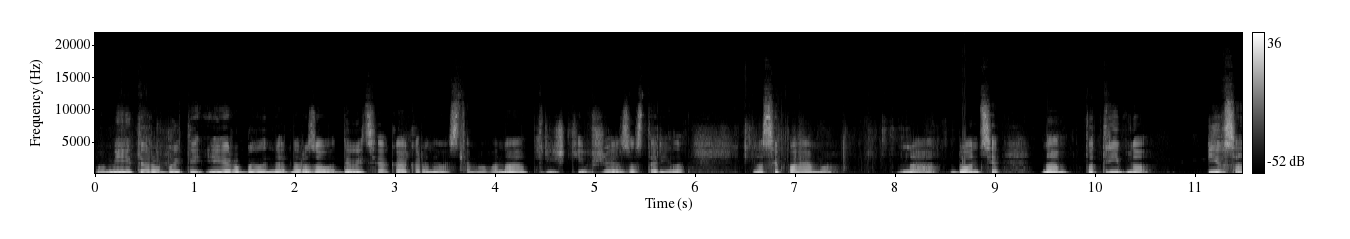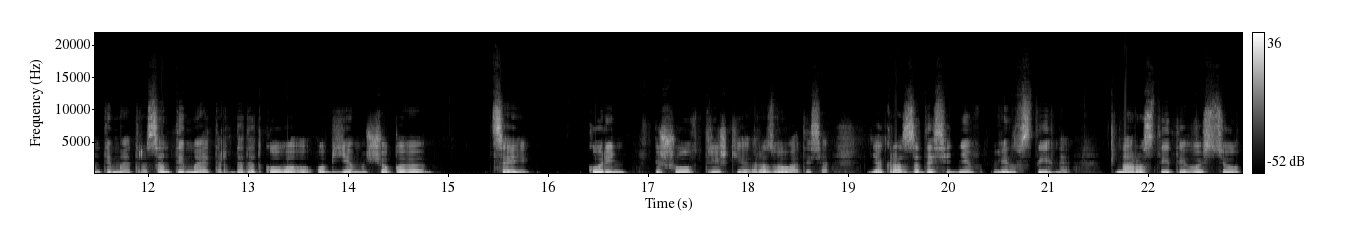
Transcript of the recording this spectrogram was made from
вмієте робити і робили неодноразово. Дивіться, яка коренева система. Вона трішки вже застаріла. Насипаємо на донці, нам потрібно пів сантиметра, сантиметр додаткового об'єму, щоб е, цей корінь пішов трішки розвиватися. Якраз за 10 днів він встигне наростити ось цю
